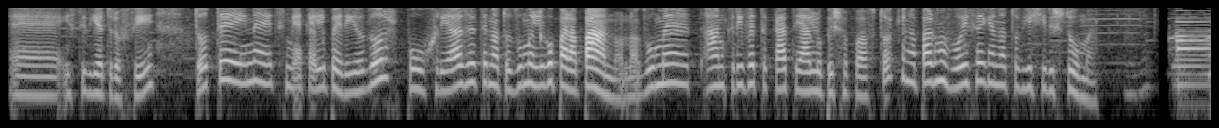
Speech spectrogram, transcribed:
ε, ή στη διατροφή, τότε είναι έτσι μια καλή περίοδος που χρειάζεται να το δούμε λίγο παραπάνω, να δούμε αν κρύβεται κάτι άλλο πίσω από αυτό και να πάρουμε βοήθεια για να το διαχειριστούμε. σταγόνες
